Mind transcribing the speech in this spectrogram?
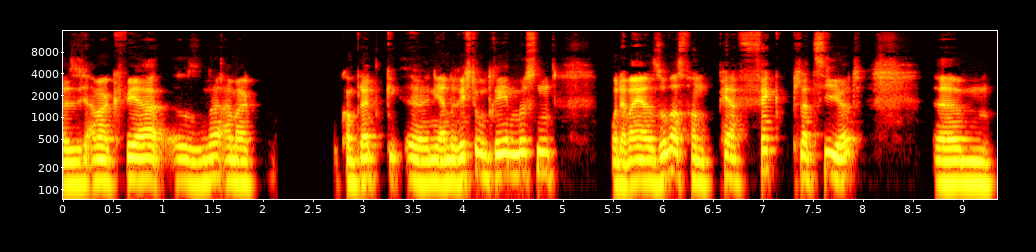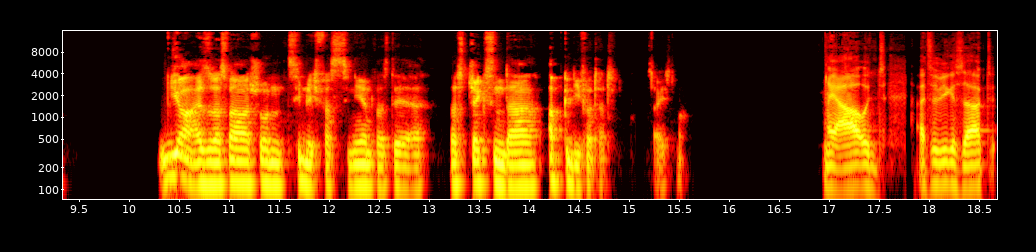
Also sich einmal quer, also, ne, einmal komplett äh, in die andere Richtung drehen müssen. Und er war ja sowas von perfekt platziert. Ähm, ja, also das war schon ziemlich faszinierend, was der, was Jackson da abgeliefert hat, sag ich mal. Ja, und also wie gesagt,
